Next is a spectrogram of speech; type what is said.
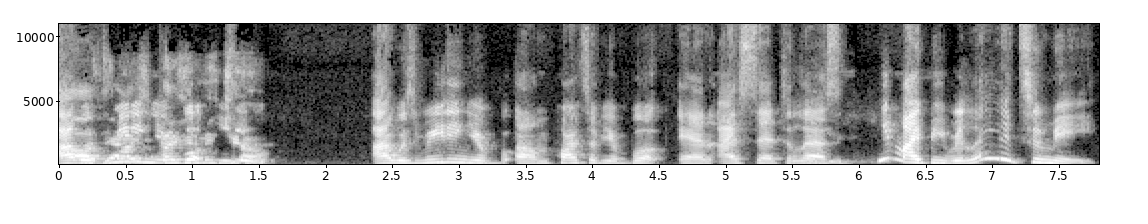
I was uh, reading your pleasure to book, meet you know. I was reading your um, parts of your book, and I said to Les, he might be related to me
